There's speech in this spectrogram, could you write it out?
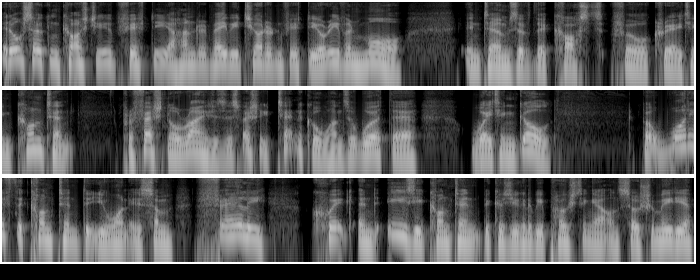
It also can cost you 50, 100, maybe 250 or even more in terms of the costs for creating content. Professional writers, especially technical ones, are worth their weight in gold. But what if the content that you want is some fairly quick and easy content because you're going to be posting out on social media?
